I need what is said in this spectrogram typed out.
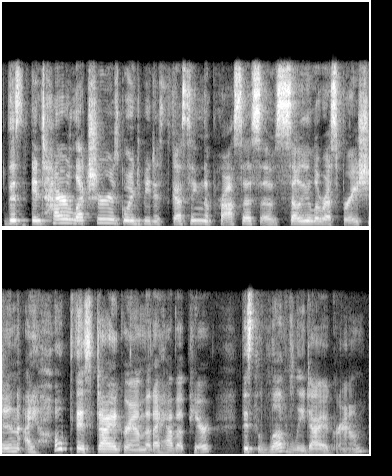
this entire lecture is going to be discussing the process of cellular respiration. I hope this diagram that I have up here this lovely diagram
